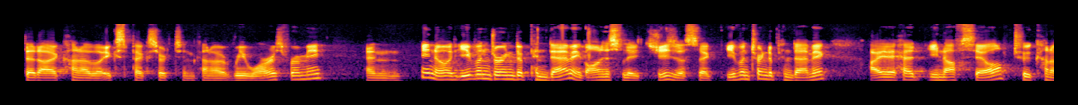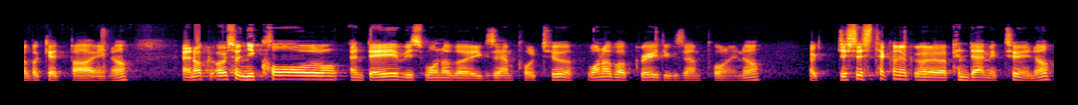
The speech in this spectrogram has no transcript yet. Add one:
that I kind of expect certain kind of rewards for me and you know, even during the pandemic, honestly, Jesus, like even during the pandemic, I had enough sale to kind of get by, you know. And also Nicole and Dave is one of the example too. One of a great example, you know. Like this is technically a uh, pandemic too, you know.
